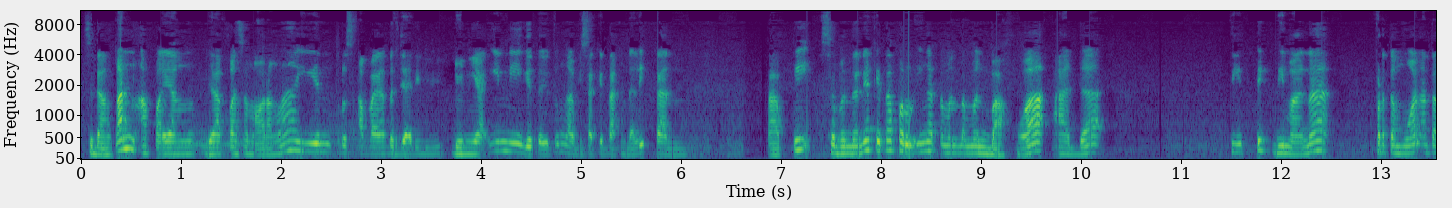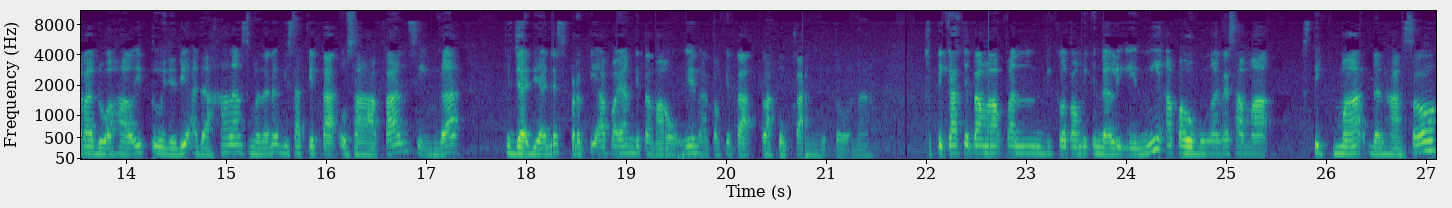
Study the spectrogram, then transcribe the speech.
Sedangkan apa yang dilakukan sama orang lain, terus apa yang terjadi di dunia ini gitu, itu nggak bisa kita kendalikan tapi sebenarnya kita perlu ingat teman-teman bahwa ada titik di mana pertemuan antara dua hal itu. Jadi ada hal yang sebenarnya bisa kita usahakan sehingga kejadiannya seperti apa yang kita mauin atau kita lakukan gitu. Nah, ketika kita melakukan dikotomi kendali ini, apa hubungannya sama stigma dan hasil?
